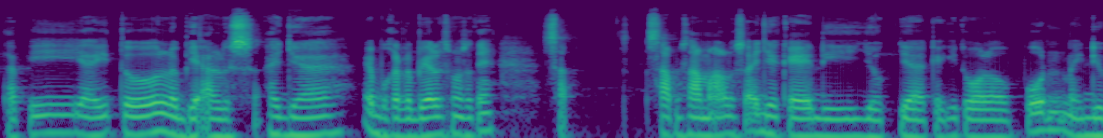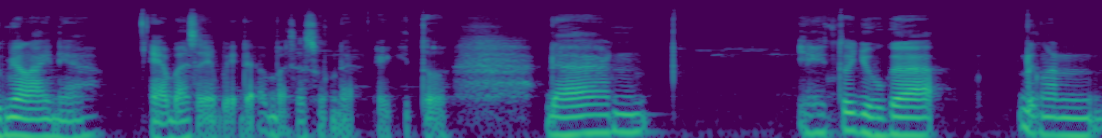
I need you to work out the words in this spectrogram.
Tapi ya itu lebih halus aja. Eh bukan lebih halus maksudnya sama-sama halus aja kayak di Jogja kayak gitu. Walaupun mediumnya lain ya ya bahasanya beda bahasa Sunda kayak gitu. Dan ya itu juga dengan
